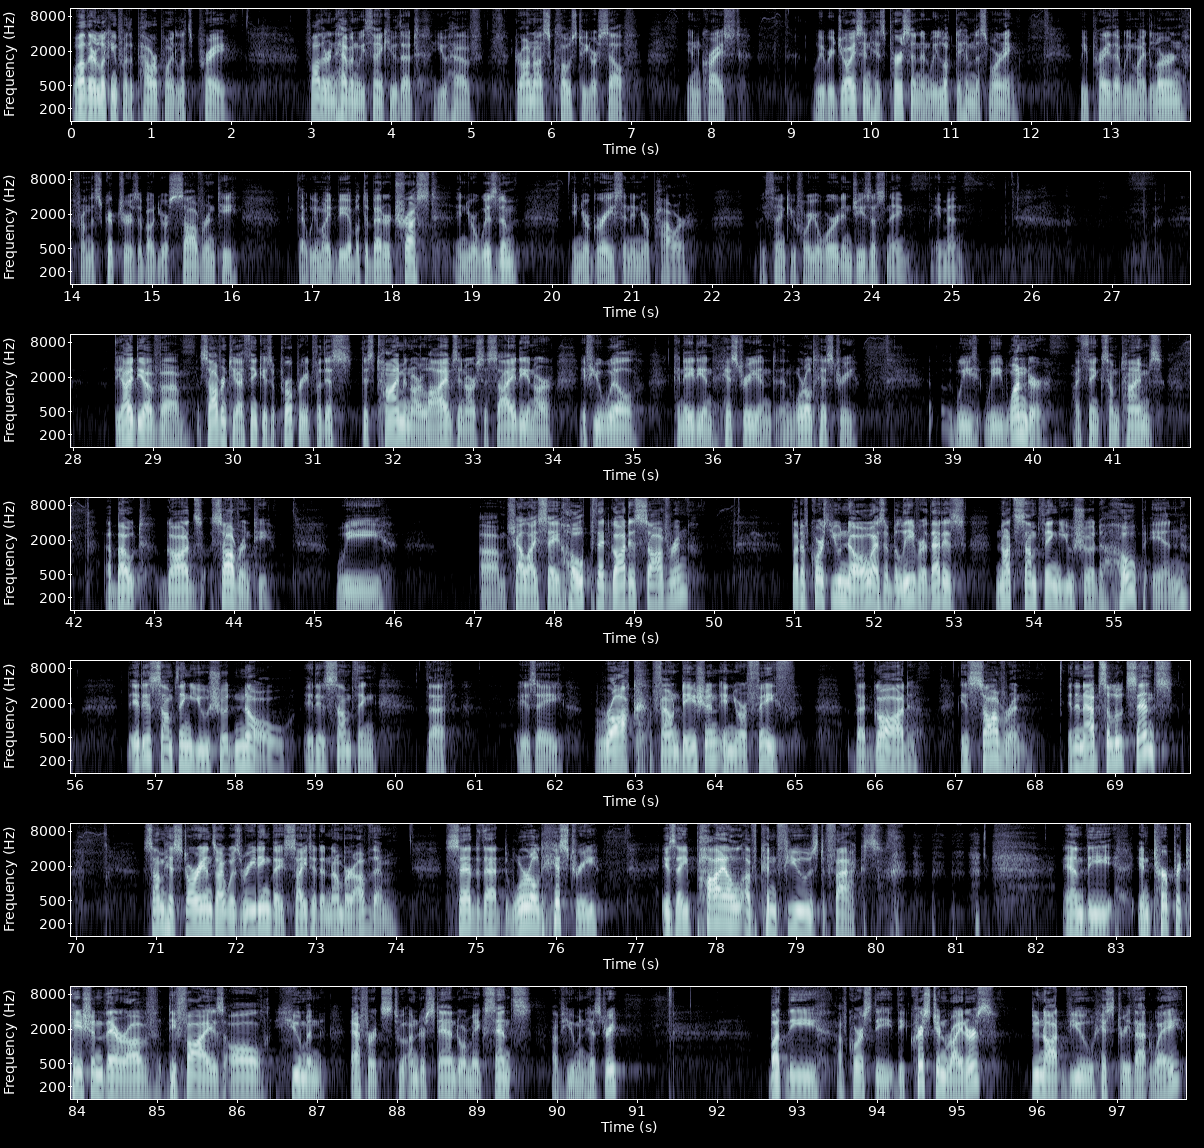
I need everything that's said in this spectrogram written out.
While they're looking for the PowerPoint, let's pray. Father in heaven, we thank you that you have drawn us close to yourself in Christ. We rejoice in his person and we look to him this morning. We pray that we might learn from the scriptures about your sovereignty, that we might be able to better trust in your wisdom, in your grace, and in your power. We thank you for your word in Jesus' name. Amen. The idea of uh, sovereignty, I think, is appropriate for this, this time in our lives, in our society, in our, if you will, Canadian history and, and world history. We, we wonder, I think, sometimes about God's sovereignty. We, um, shall I say, hope that God is sovereign. But of course, you know, as a believer, that is not something you should hope in it is something you should know. It is something that is a rock foundation in your faith that God is sovereign in an absolute sense. Some historians I was reading, they cited a number of them, said that world history is a pile of confused facts. and the interpretation thereof defies all human efforts to understand or make sense of human history. But the, of course, the, the Christian writers do not view history that way.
